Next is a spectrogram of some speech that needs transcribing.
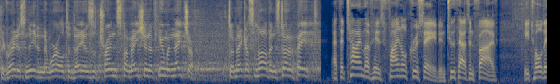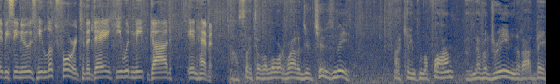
The greatest need in the world today is a transformation of human nature to make us love instead of hate. At the time of his final crusade in 2005, he told ABC News he looked forward to the day he would meet God in heaven. I said to the Lord, Why did you choose me? I came from a farm. I never dreamed that I'd be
